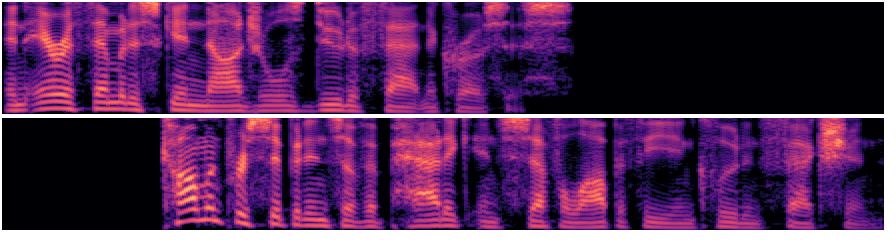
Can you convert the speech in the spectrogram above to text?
and erythematous skin nodules due to fat necrosis. Common precipitants of hepatic encephalopathy include infection,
